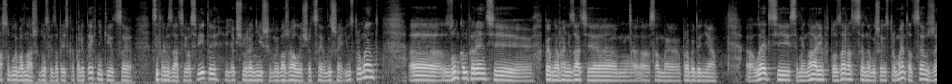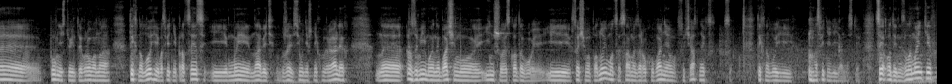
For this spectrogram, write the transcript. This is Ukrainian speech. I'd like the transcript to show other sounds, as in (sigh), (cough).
особливо наш досвід Запорізької політехніки, це цифровізація освіти. Якщо раніше ми вважали, що це лише інструмент, Зум-конференції, певна організація е, саме проведення е, лекцій, семінарів, то зараз це не лише інструмент, а це вже повністю інтегрована технологія в освітній процес, і ми навіть вже в сьогоднішніх реаліях не розуміємо і не бачимо іншої складової. І все, що ми плануємо, це саме зарахуванням сучасних технологій (clears throat) освітньої діяльності. Це один із елементів,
